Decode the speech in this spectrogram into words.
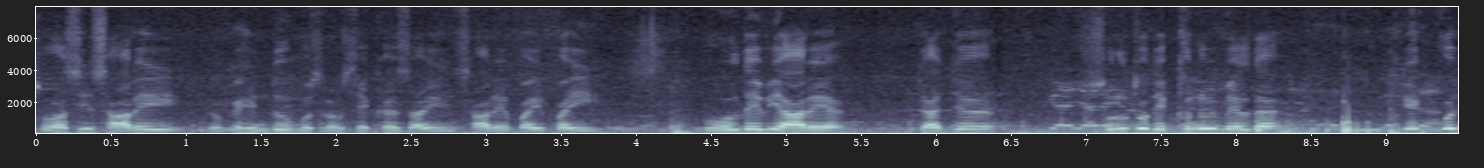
ਸੋ ਅਸੀਂ ਸਾਰੇ ਕਿਉਂਕਿ ਹਿੰਦੂ ਮੁਸਲਮ ਸਿੱਖ ਇਸਾਈ ਸਾਰੇ ਭਾਈ ਭਾਈ ਬੋਲਦੇ ਵੀ ਆ ਰਹੇ ਆ। ਤੇ ਅੱਜ ਸ਼ੁਰੂ ਤੋਂ ਦੇਖਣ ਨੂੰ ਵੀ ਮਿਲਦਾ ਕਿ ਕੁਝ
